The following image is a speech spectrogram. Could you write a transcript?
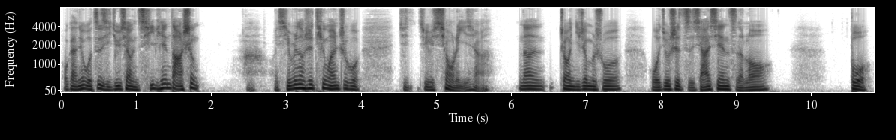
我感觉我自己就像齐天大圣啊！”我媳妇当时听完之后，就就笑了一下。那照你这么说，我就是紫霞仙子喽？不，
